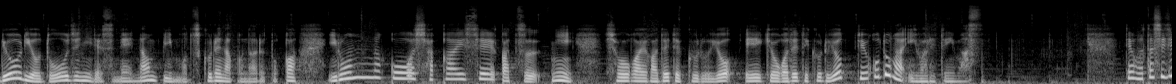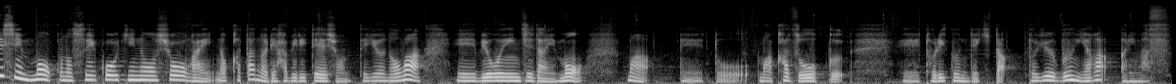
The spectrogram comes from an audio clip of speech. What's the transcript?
料理を同時にですね、何品も作れなくなるとか、いろんなこう社会生活に障害が出てくるよ、影響が出てくるよっていうことが言われています。で、私自身もこの遂行機能障害の方のリハビリテーションっていうのは、えー、病院時代も、まあ、えっ、ー、と、まあ、数多く、えー、取り組んできたという分野があります。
